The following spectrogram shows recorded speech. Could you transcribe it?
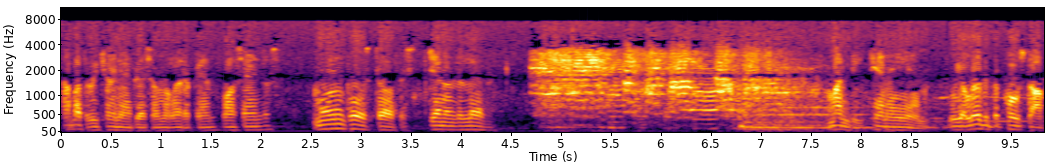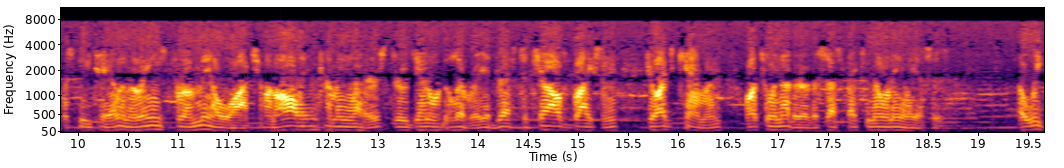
How about the return address on the letter, Ben? Los Angeles? Main post office, General 11. Monday, 10 a.m. We alerted the post office detail and arranged for a mail watch on all incoming letters through general delivery addressed to Charles Bryson, George Cameron, or to another of the suspect's known aliases. A week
